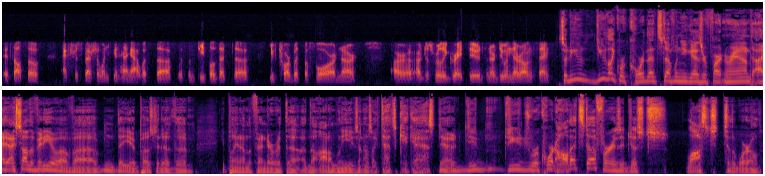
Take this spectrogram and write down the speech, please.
it's also extra special when you can hang out with uh, with some people that uh, you've toured with before and are, are are just really great dudes and are doing their own thing. So do you do you like record that stuff when you guys are farting around? I, I saw the video of uh, that you posted of the you playing on the Fender with the the autumn leaves, and I was like, that's kick ass. You know, do you, do you record all that stuff, or is it just lost to the world?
